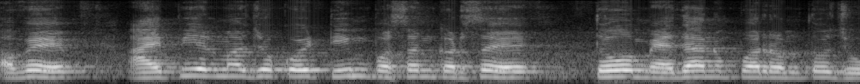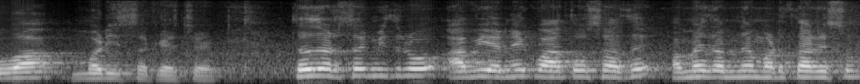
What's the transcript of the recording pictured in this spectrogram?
હવે આઈપીએલમાં જો કોઈ ટીમ પસંદ કરશે, તો મેદાન ઉપર રમતો જોવા મળી શકે છે. તો દર્શક મિત્રો, આવી અનેક વાતો સાથે અમે તમને મળતા રહીશું.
